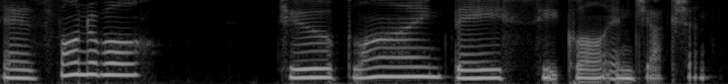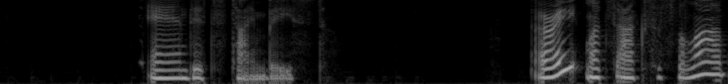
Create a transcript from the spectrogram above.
is vulnerable to blind-based SQL injection. And it's time-based. All right, let's access the lab.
